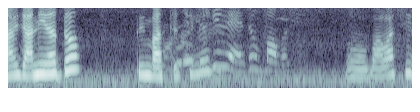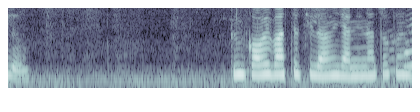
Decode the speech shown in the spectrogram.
আমি জানি না তো। তুমি বাচ্চা ছিলে? ও বাবা ছিল? তুমি কবে বাচ্চা ছিল আমি জানি না তো। তুমি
